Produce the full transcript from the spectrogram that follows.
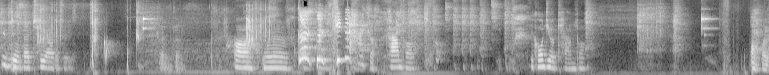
Dude, they're two elder trees. Go, go. We're Guys, guys, he's a hacker. camper. He called you a camper. Oh, wait.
